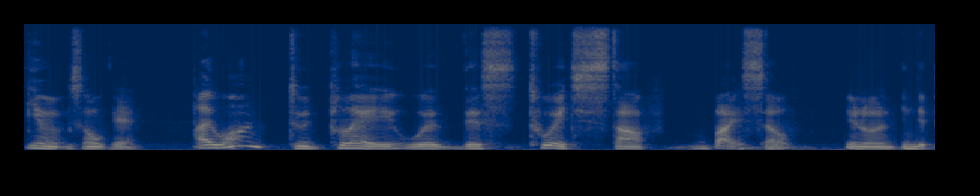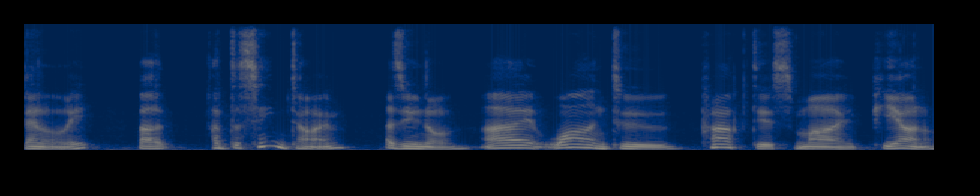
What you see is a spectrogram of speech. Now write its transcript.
you know, it's okay. I want to play with this Twitch stuff by itself, you know, independently. But at the same time, as you know, I want to practice my piano.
